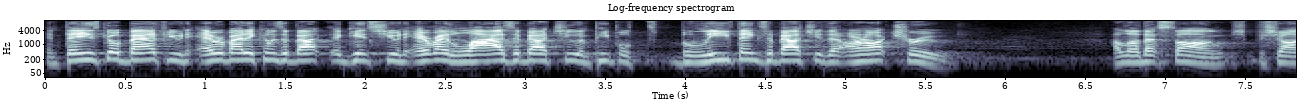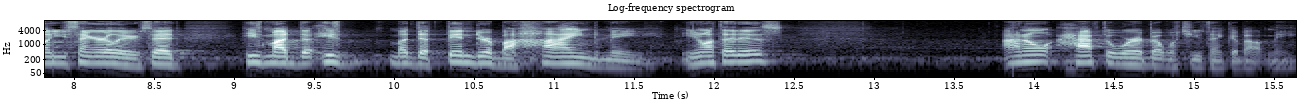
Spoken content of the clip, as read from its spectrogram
and things go bad for you, and everybody comes about against you, and everybody lies about you, and people believe things about you that are not true. I love that song, Sean, you sang earlier. He said, He's my, de- he's my defender behind me. You know what that is? I don't have to worry about what you think about me.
